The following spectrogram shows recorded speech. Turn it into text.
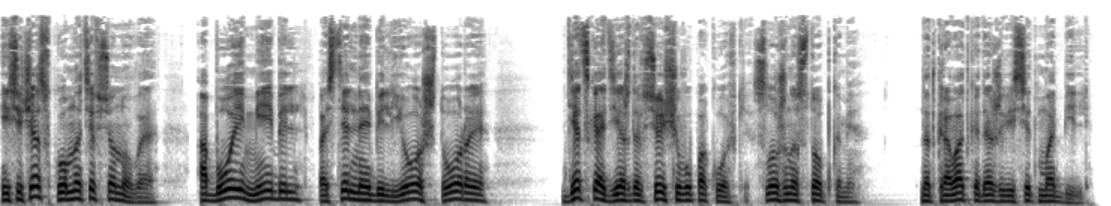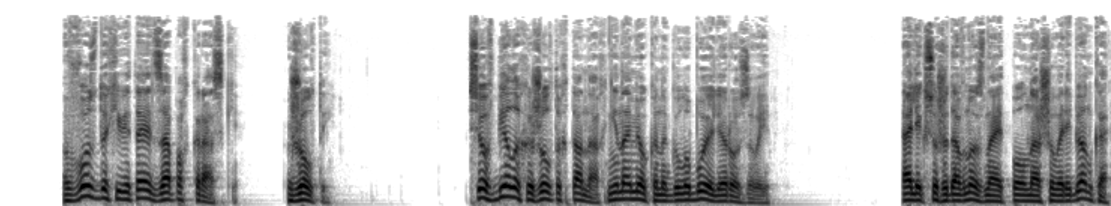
И сейчас в комнате все новое. Обои, мебель, постельное белье, шторы, детская одежда все еще в упаковке, сложена стопками. Над кроваткой даже висит мобиль. В воздухе витает запах краски. Желтый. Все в белых и желтых тонах, ни намека на голубой или розовый. Алекс уже давно знает пол нашего ребенка,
